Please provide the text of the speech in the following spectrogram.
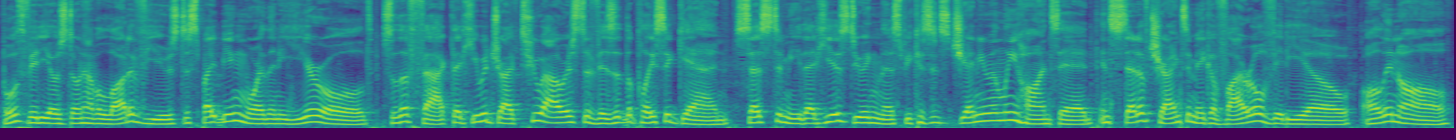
Both videos don't have a lot of views despite being more than a year old, so the fact that he would drive two hours to visit the place again says to me that he is doing this because it's genuinely haunted instead of trying to make a viral video. All in all,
